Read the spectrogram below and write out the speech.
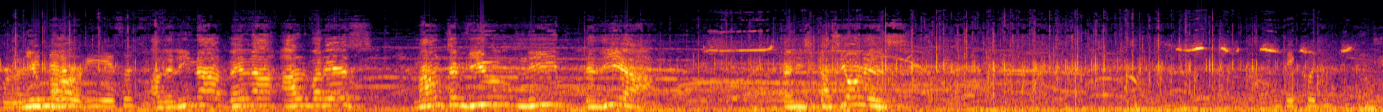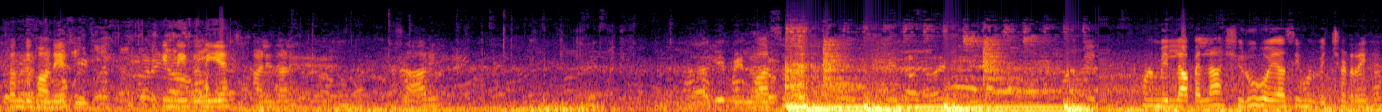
for the new winner ਹੋ car, ਗਈ ਇਸ Adelina Vela Álvarez, Mountain View Lead de Día. Felicitaciones. ਦੇਖੋ ਜੀ ਤੁਹਾਨੂੰ ਦਿਖਾਉਣੇ ਆ ਕਿੰਨੀ ਦੁਨੀਆ ਹੈ ਆਲੇ ਦਾਲੇ ਸਾਰੇ। ਬਸ। ਹੁਣ ਮੇਲਾ ਪਹਿਲਾਂ ਸ਼ੁਰੂ ਹੋਇਆ ਸੀ ਹੁਣ ਵਿਛੜ ਰਿਹਾ।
